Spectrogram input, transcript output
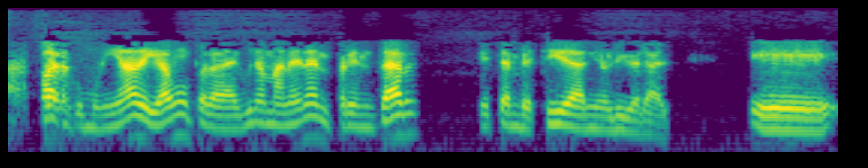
a toda la comunidad, digamos, para de alguna manera enfrentar esta embestida neoliberal. Eh,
